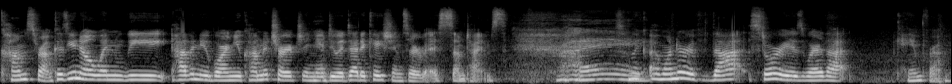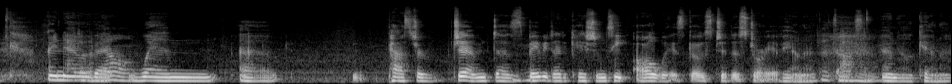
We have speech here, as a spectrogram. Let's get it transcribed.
comes from. Because, you know, when we have a newborn, you come to church and you do a dedication service sometimes. Right. Like, I wonder if that story is where that came from. I know don't that know. when uh, Pastor Jim does Mm-hmm. baby dedications, he always goes to the story of Hannah That's awesome. and Elkanah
